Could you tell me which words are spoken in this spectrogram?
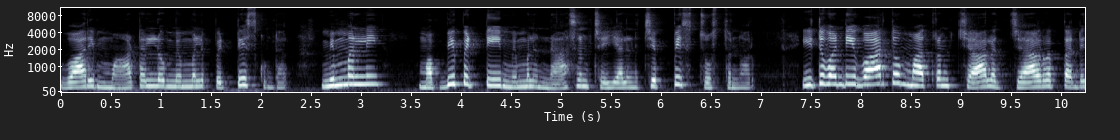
వారి మాటల్లో మిమ్మల్ని పెట్టేసుకుంటారు. మిమ్మల్ని మభ్యపెట్టి మిమ్మల్ని నాశనం చేయాలని చెప్పేసి చూస్తున్నారు. ఇటువంటి వారితో మాత్రం చాలా జాగ్రత్త అంటే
